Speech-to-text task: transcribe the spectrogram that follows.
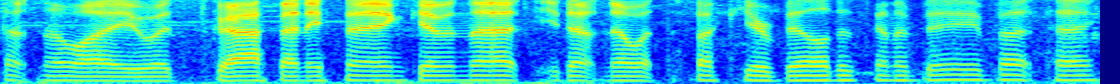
Don't know why you would scrap anything, given that you don't know what the fuck your build is gonna be, but hey.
